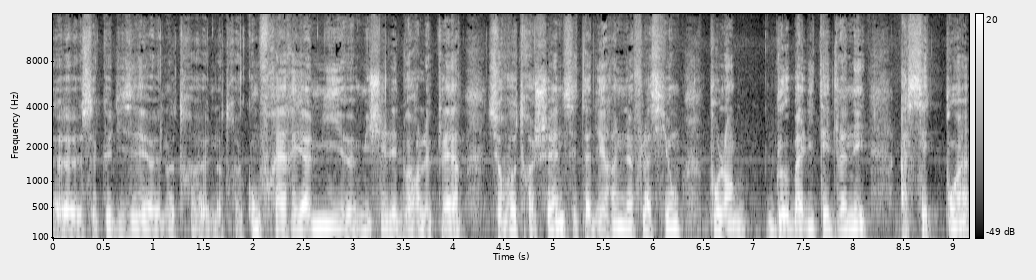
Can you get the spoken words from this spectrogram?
ce que disait notre, notre confrère et ami Michel-Édouard Leclerc sur votre chaîne, c'est-à-dire une inflation pour la globalité de l'année à 7 points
